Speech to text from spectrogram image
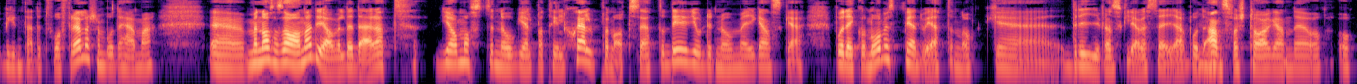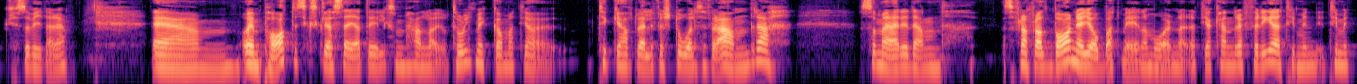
vi inte hade två föräldrar som bodde hemma. Eh, men någonstans anade jag väl det där att jag måste nog hjälpa till själv på något sätt. Och det gjorde nog mig ganska både ekonomiskt medveten och eh, driven skulle jag vilja säga. Både mm. ansvarstagande och, och så vidare. Um, och empatisk skulle jag säga att det liksom handlar otroligt mycket om att jag tycker jag haft väldigt förståelse för andra som är i den alltså framförallt barn jag jobbat med genom åren, att jag kan referera till, min, till mitt,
